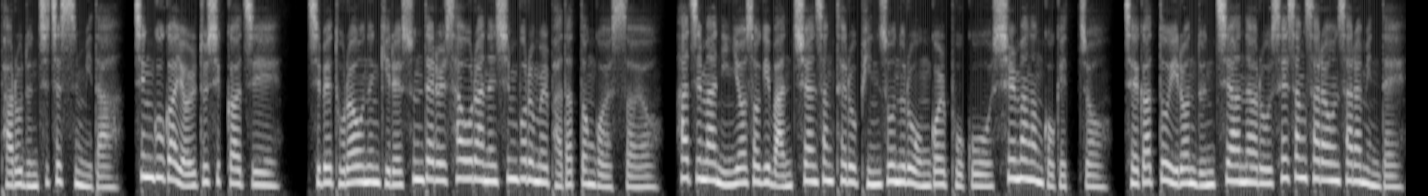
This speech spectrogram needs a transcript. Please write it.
바로 눈치챘습니다. 친구가 12시까지 집에 돌아오는 길에 순대를 사오라는 심부름을 받았던 거였어요. 하지만 이 녀석이 만취한 상태로 빈손으로 온 걸 보고 실망한 거겠죠. 제가 또 이런 눈치 하나로 세상 살아온 사람인데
